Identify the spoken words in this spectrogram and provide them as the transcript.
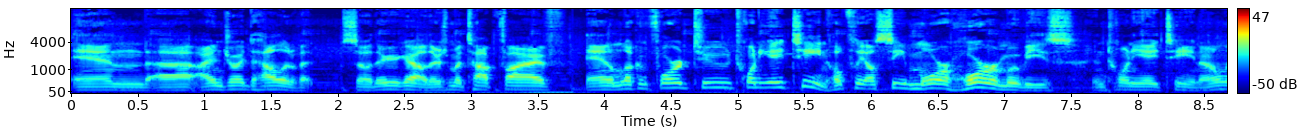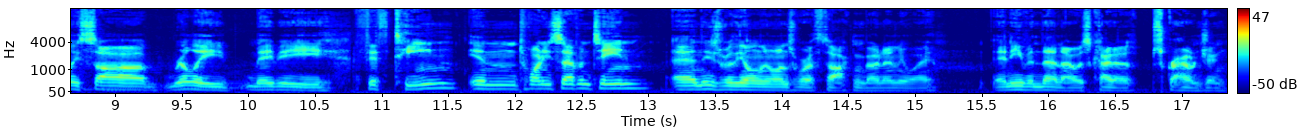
and uh, I enjoyed the hell out of it. So there you go. There's my top five, and I'm looking forward to 2018. Hopefully, I'll see more horror movies in 2018. I only saw really maybe 15 in 2017, and these were the only ones worth talking about anyway. And even then, I was kind of scrounging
